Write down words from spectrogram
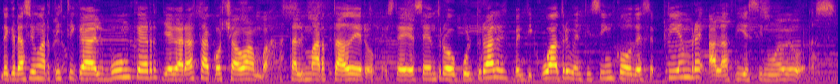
de creación artística del Búnker llegará hasta Cochabamba, hasta el Martadero. Este centro cultural es 24 y 25 de septiembre a las 19 horas.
